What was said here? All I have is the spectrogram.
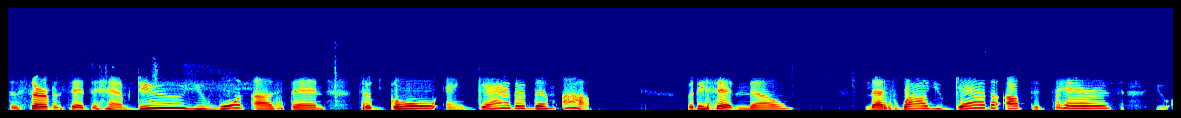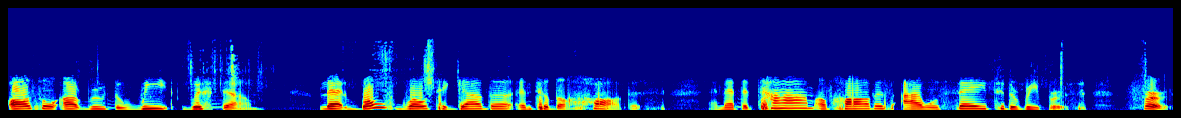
The servant said to him, Do you want us then to go and gather them up? But he said, No, lest while you gather up the tares, you also uproot the wheat with them. Let both grow together until the harvest. And at the time of harvest, I will say to the reapers, First,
